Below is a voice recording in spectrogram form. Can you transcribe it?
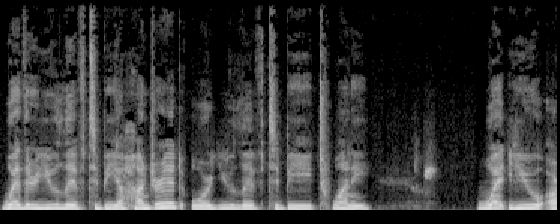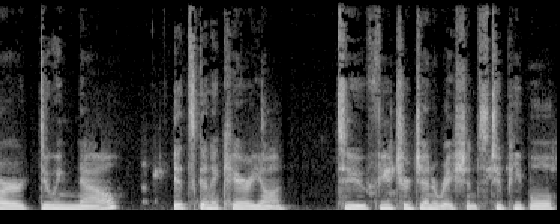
Whether you live to be a hundred or you live to be 20, what you are doing now, it's going to carry on to future generations, to people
